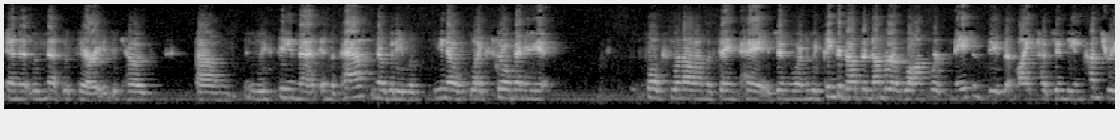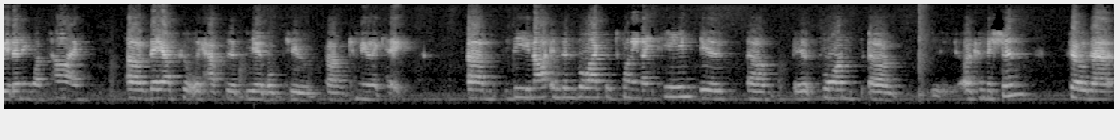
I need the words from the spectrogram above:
and it was necessary because um, we've seen that in the past. Nobody was, you know, like so many folks were not on the same page. And when we think about the number of law enforcement agencies that might touch Indian country at any one time, uh, they absolutely have to be able to um, communicate. Um, the Not Invisible Act of 2019 is um, it forms uh, a commission so that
